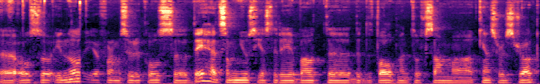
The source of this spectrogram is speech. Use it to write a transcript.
Uh, also, Inovio Pharmaceuticals, uh, they had some news yesterday about uh, the development of some uh, cancerous drug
